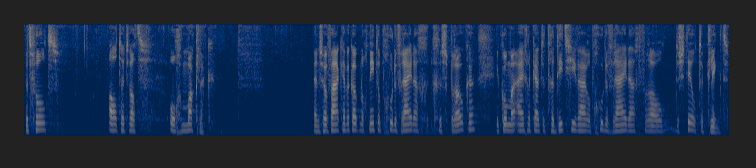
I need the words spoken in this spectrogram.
Het voelt altijd wat ongemakkelijk. En zo vaak heb ik ook nog niet op Goede Vrijdag gesproken. Ik kom eigenlijk uit de traditie waar op Goede Vrijdag vooral de stilte klinkt.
